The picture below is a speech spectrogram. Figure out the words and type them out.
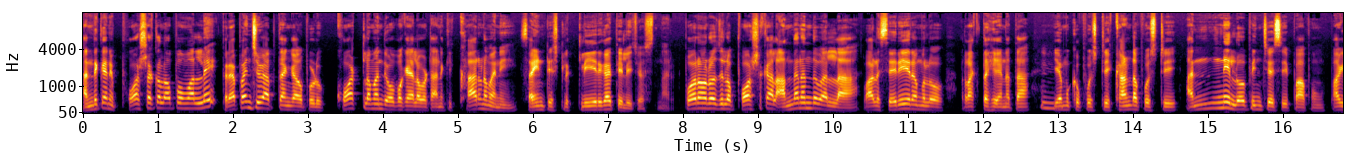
అందుకని పోషక లోపం వల్లే ప్రపంచవ్యాప్తంగా ఇప్పుడు కోట్ల మంది ఉపకాయలు అవ్వటానికి కారణమని సైంటిస్టులు క్లియర్గా తెలియజేస్తున్నారు పూర్వం రోజుల్లో పోషకాలు అందనందువల్ల వాళ్ళ శరీరంలో రక్తహీనత ఎముక పుష్టి కండ పుష్టి అన్నీ లోపించేసి పాపం. బాగా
